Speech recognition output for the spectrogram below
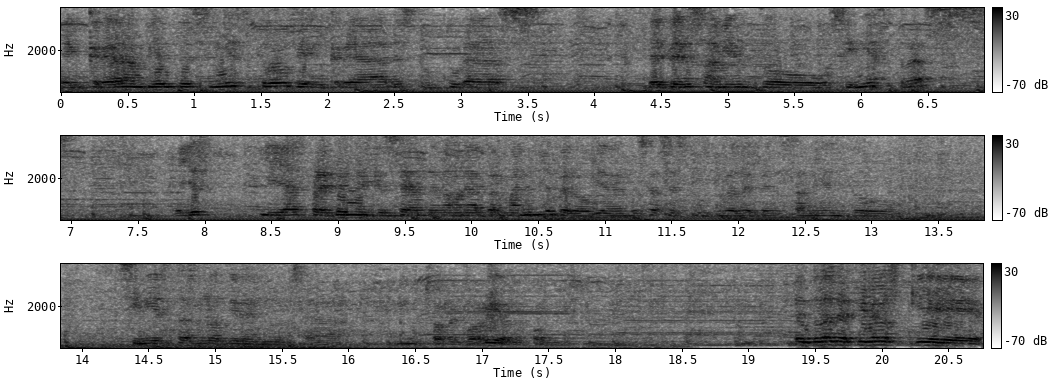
en crear ambientes siniestros y en crear estructuras de pensamiento siniestras. Ellos y ellas pretenden que sean de una manera permanente, pero obviamente esas estructuras de pensamiento siniestras no tienen mucho recorrido, Entonces deciros que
